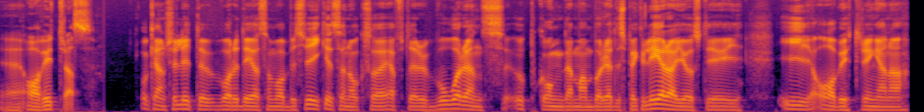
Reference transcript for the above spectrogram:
eh, avyttras. Och kanske lite var det det som var besvikelsen också efter vårens uppgång där man började spekulera just i, i avyttringarna.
